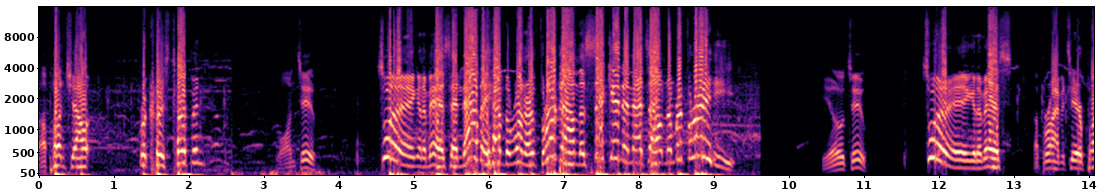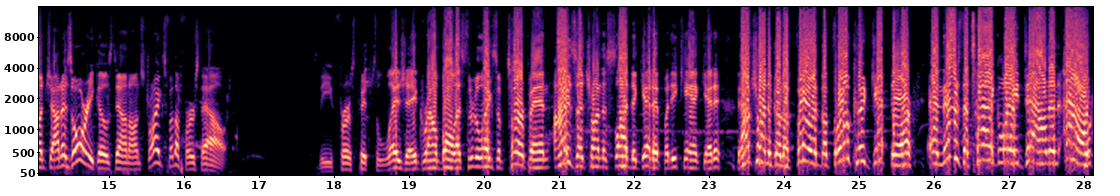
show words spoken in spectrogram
A punch out for Chris Turpin. 1 2. Swing and a miss, and now they have the runner throw down the second, and that's out number three. Yo, two. Swing and a miss. A privateer punch out as Ori goes down on strikes for the first out. The first pitch to Leger, ground ball. That's through the legs of Turpin. Isa trying to slide to get it, but he can't get it. Now trying to go to third. The throw could get there, and there's the tag laid down and out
